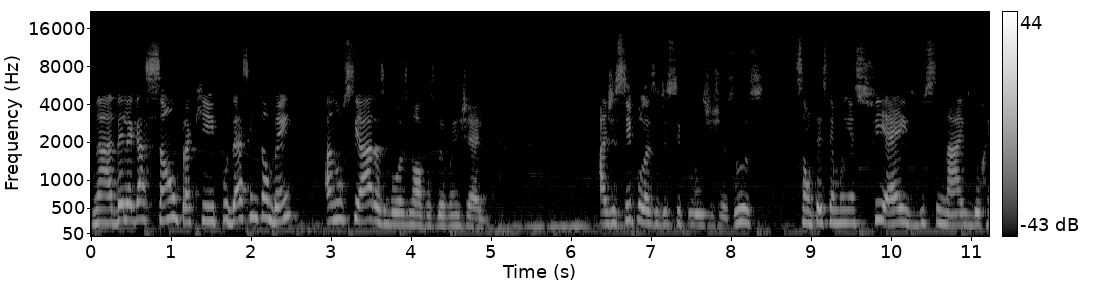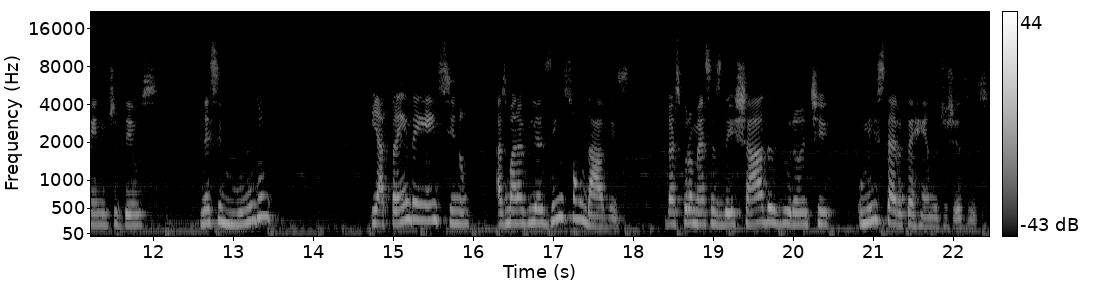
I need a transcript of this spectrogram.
na delegação para que pudessem também anunciar as boas novas do Evangelho. As discípulas e discípulos de Jesus são testemunhas fiéis dos sinais do reino de Deus nesse mundo e aprendem e ensinam as maravilhas insondáveis das promessas deixadas durante o ministério terreno de Jesus.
